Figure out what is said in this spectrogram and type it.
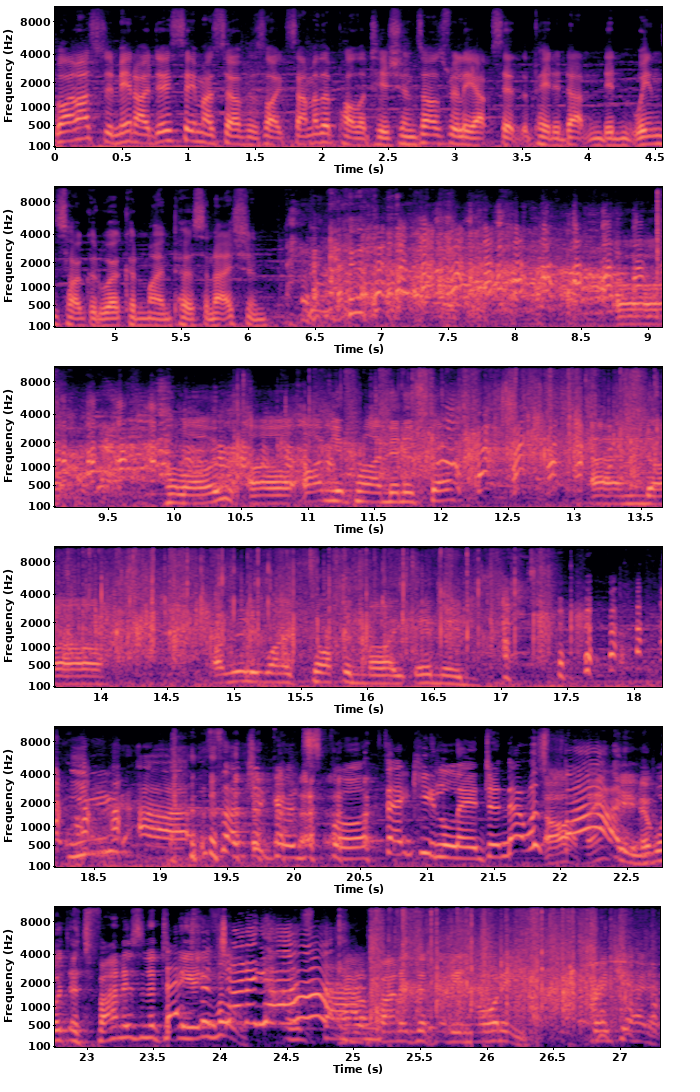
Well, I must admit, I do see myself as like some of the politicians. I was really upset that Peter Dutton didn't win, so I could work on my impersonation. Uh, hello, uh, I'm your Prime Minister, and uh, I really want to soften my image. You are such a good sport. Thank you, legend. That was Oh, fun. thank you. It was, it's fun, isn't it, to Thanks be for evil? chatting hard. How fun is it to be naughty? Appreciate it.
